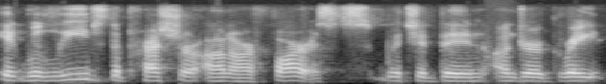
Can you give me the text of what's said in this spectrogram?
it relieves the pressure on our forests, which have been under great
